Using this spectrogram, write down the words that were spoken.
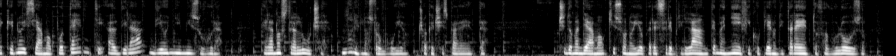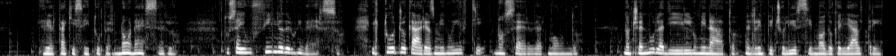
è che noi siamo potenti al di là di ogni misura. È la nostra luce, non il nostro buio, ciò che ci spaventa. Ci domandiamo chi sono io per essere brillante, magnifico, pieno di talento, favoloso. In realtà chi sei tu per non esserlo? Tu sei un figlio dell'universo. Il tuo giocare a sminuirti non serve al mondo. Non c'è nulla di illuminato nel rimpicciolirsi in modo che gli altri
